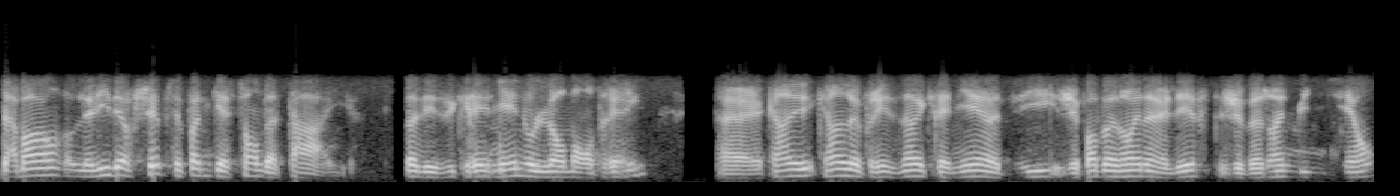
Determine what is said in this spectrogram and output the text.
d'abord, le leadership, c'est pas une question de taille. Ça, les Ukrainiens nous l'ont montré. Euh, quand, le président ukrainien a dit j'ai pas besoin d'un lift, j'ai besoin de munitions,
